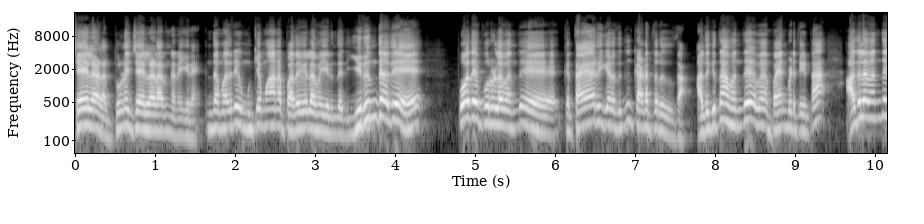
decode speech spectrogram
செயலாளர் துணை செயலாளர்னு நினைக்கிறேன். இந்த மாதிரி முக்கியமான பதவியில் அவன் இருந்தது. இருந்ததே போதைப் பொருளை வந்து க- தயாரிக்கிறதுக்கும் கடத்துறது தான். அதுக்கு தான் வந்து பயன்படுத்திக்கிட்டான். அதில் வந்து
